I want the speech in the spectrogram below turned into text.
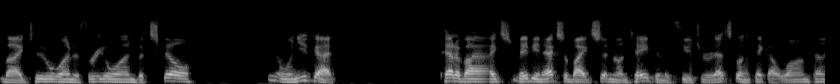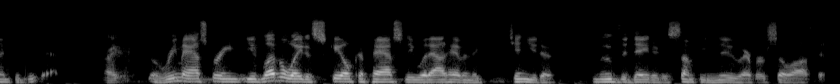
by two to one to three to one, but still, you know, when you've got petabytes, maybe an exabyte sitting on tape in the future, that's going to take a long time to do that. Right. So remastering, you'd love a way to scale capacity without having to continue to move the data to something new ever so often.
